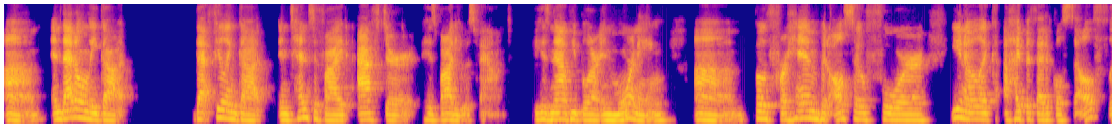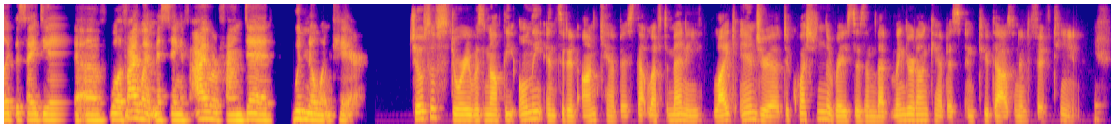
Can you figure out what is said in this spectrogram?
um and that only got that feeling got intensified after his body was found because now people are in mourning um both for him but also for you know like a hypothetical self like this idea of well if i went missing if i were found dead would no one care? Joseph's story was not the only incident on campus that left many, like Andrea, to question the racism that lingered on campus in 2015.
